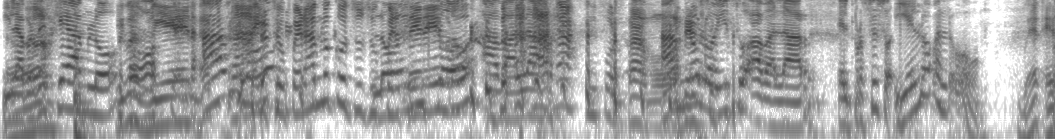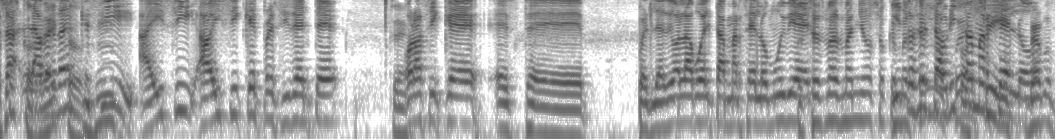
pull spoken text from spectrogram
Y la verdad es que AMLO... Ibas Oh, bien. AMLO Ay, super AMLO con su lo super hizo cerebro. avalar. Por favor. AMLO lo hizo avalar el proceso y él lo avaló. Bueno, O eso sea, es la verdad es que sí, ahí sí, ahí sí que el presidente, Sí. ahora sí que, este, pues le dio la vuelta a Marcelo muy bien. Pues es más mañoso que Y entonces Marcelo, ahorita pues. Marcelo, pero-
